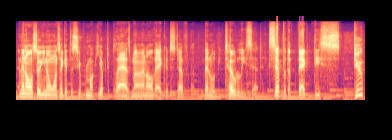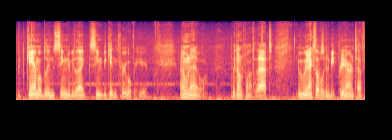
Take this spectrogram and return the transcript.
And then also, you know, once I get the Super Monkey up to Plasma and all that good stuff, then we'll be totally set. Except for the fact that these stupid Gamma Balloons seem to be like, seem to be getting through over here. Oh no. We don't want that. Ooh, next level is going to be pretty darn tough.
